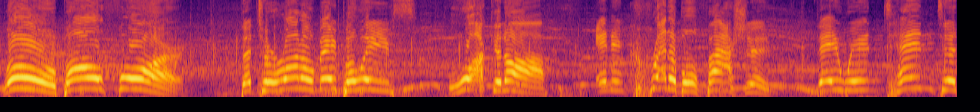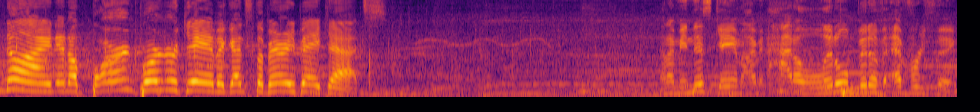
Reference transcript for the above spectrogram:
Low, ball four. The Toronto Maple Leafs walk it off in incredible fashion. They win 10 to 9 in a barn burner game against the Barrie Baycats. And I mean, this game I had a little bit of everything.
